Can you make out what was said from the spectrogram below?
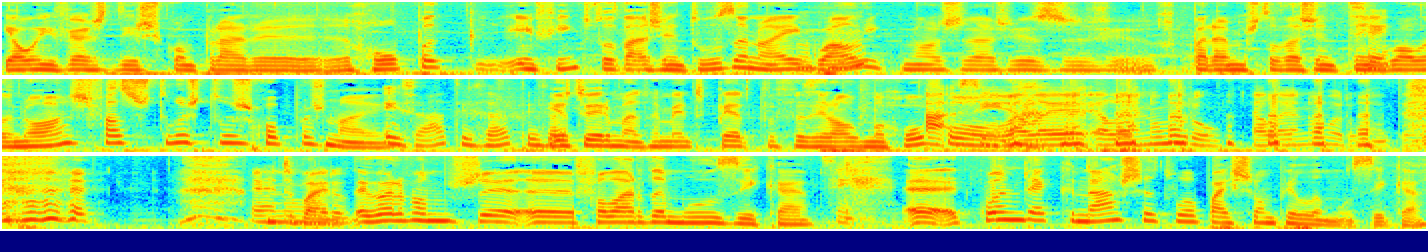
e, ao invés de ires comprar uh, roupa, que enfim, que toda a gente usa, não é? Igual uhum. e que nós às vezes reparamos toda a gente tem Sim. igual a nós, fazes tu as tuas roupas, não é? Exato, exato, exato. E a tua irmã também te pede para fazer alguma roupa? Ah, ou... sim, ela é, ela é número um, ela é número um. É Muito número. bem, agora vamos uh, falar da música. Sim. Uh, quando é que nasce a tua paixão pela música?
